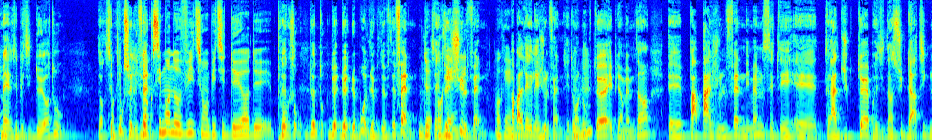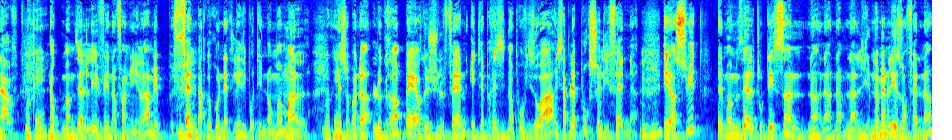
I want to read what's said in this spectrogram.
Mais c'est petite dehors tout. Donc, c'est pour ce lifen. Donc, Simon Ovid, c'est un petit dehors de. de, Pour... de, de, de, de, de, de, de Fenn. De- c'est de Jules Fenn. Ok. Papa le les Jules Fenn. C'était un Mhm. docteur et puis en même temps, papa Jules Fenn lui-même, c'était euh, traducteur, président sud d'Artignave. Ok. Donc, mademoiselle levé dans la famille là, mais Fenn pas reconnaître lui, il était non maman. Mais cependant, le grand-père de Jules Fenn était président provisoire, il s'appelait Pourcely Fenn. Mhm. Et ensuite, mademoiselle tout descend dans dans- dans- dans li- dans même liaison Fenn, non?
